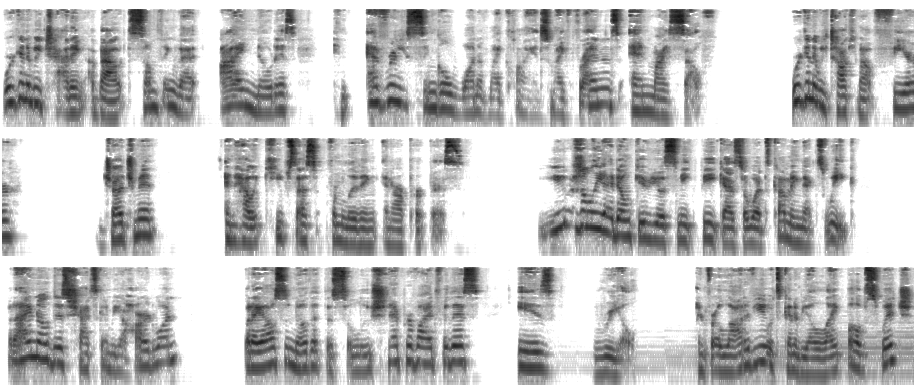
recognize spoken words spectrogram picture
We're going to be chatting about something that I notice in every single one of my clients, my friends, and myself. We're going to be talking about fear, judgment, and how it keeps us from living in our purpose. Usually, I don't give you a sneak peek as to what's coming next week, but I know this chat's going to be a hard one. But I also know that the solution I provide for this is real. And for a lot of you, it's going to be a light bulb switch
